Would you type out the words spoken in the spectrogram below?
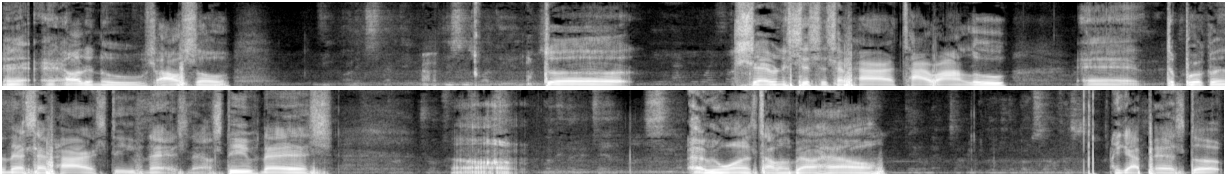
and, and other news also the 76ers have hired Tyronn Lue and the Brooklyn Nets have hired Steve Nash. Now, Steve Nash, um, everyone's talking about how he got passed up.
